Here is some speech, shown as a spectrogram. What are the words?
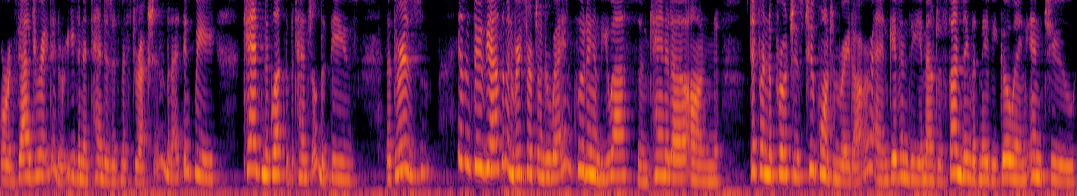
or exaggerated or even intended as misdirection. But I think we can't neglect the potential that these that there is is enthusiasm and research underway, including in the U.S. and Canada, on different approaches to quantum radar. And given the amount of funding that may be going into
